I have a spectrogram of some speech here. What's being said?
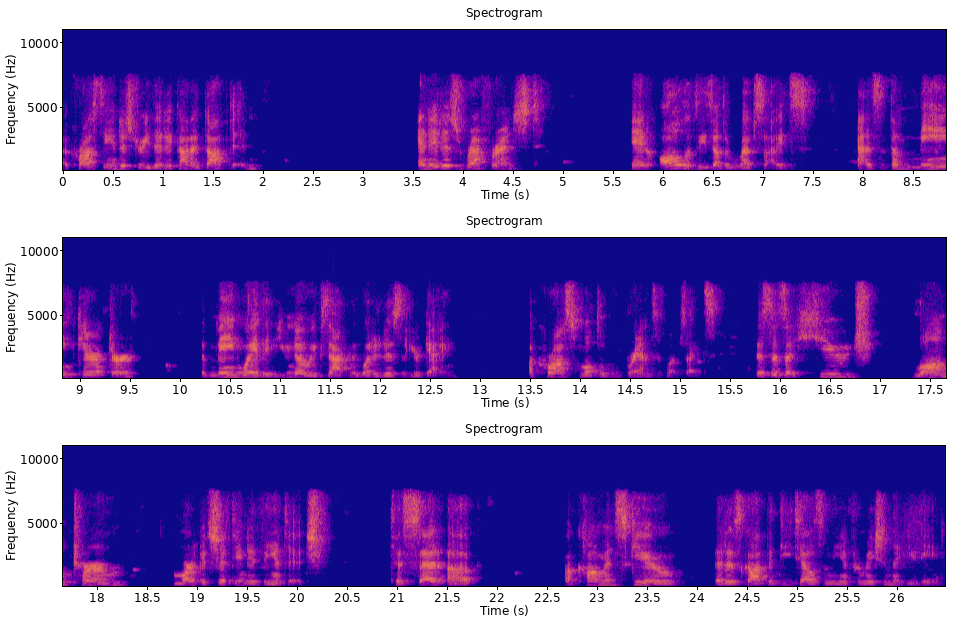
across the industry that it got adopted and it is referenced in all of these other websites as the main character, the main way that you know exactly what it is that you're getting across multiple brands and websites. This is a huge long-term market shifting advantage to set up a common SKU that has got the details and the information that you need.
